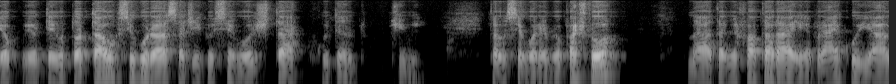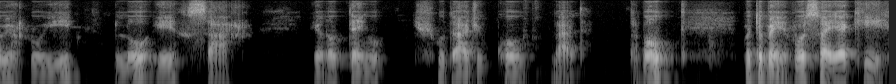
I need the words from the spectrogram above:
eu, eu tenho total segurança de que o Senhor está cuidando de mim. Então, o Senhor é meu pastor, nada me faltará. Em hebraico, Yahweh Roi Lo Ersar. Eu não tenho dificuldade com nada. Tá bom? Muito bem, vou sair aqui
